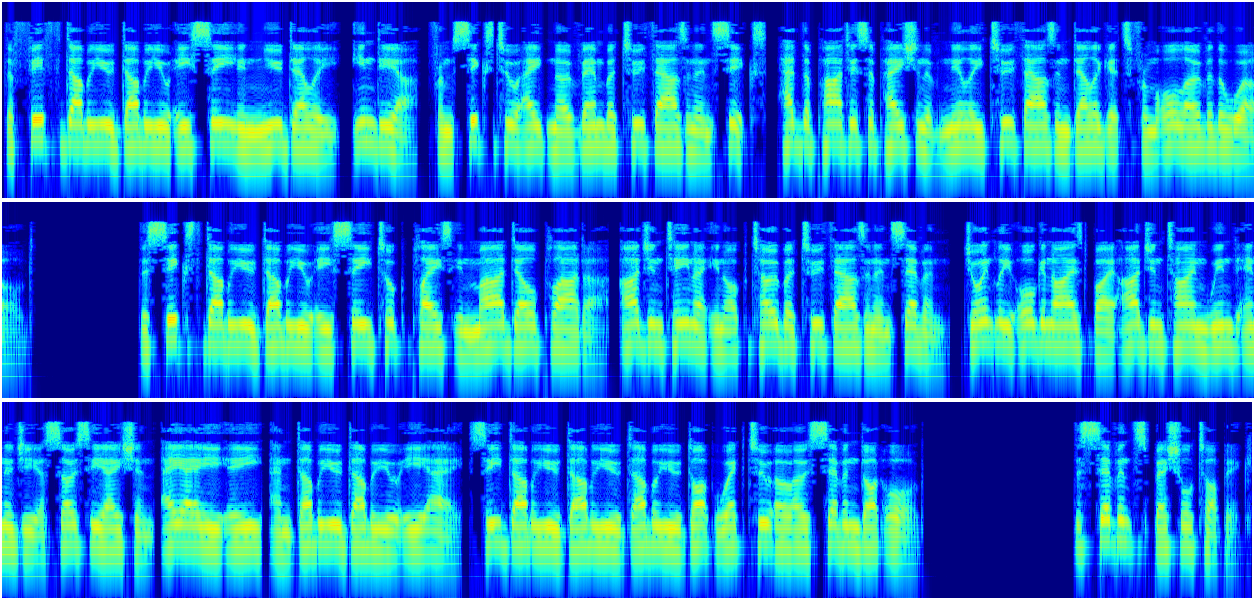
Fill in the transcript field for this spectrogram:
The fifth WWEC in New Delhi, India, from 6 to 8 November 2006, had the participation of nearly 2,000 delegates from all over the world. The sixth WWEC took place in Mar del Plata, Argentina in October 2007, jointly organized by Argentine Wind Energy Association and WWEA see www.wec2007.org. The seventh special topic,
